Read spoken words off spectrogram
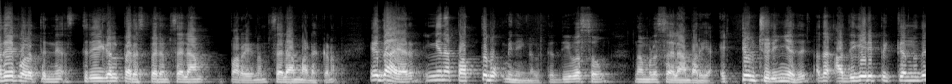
അതേപോലെ തന്നെ സ്ത്രീകൾ പരസ്പരം സലാം പറയണം സലാം മടക്കണം. ഏതായാലും ഇങ്ങനെ പത്ത് മുഗ്മിനീങ്ങൾക്ക് ദിവസവും നമ്മൾ സലാം പറയുക ഏറ്റവും ചുരുങ്ങിയത് അത് അധികരിപ്പിക്കുന്നത്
